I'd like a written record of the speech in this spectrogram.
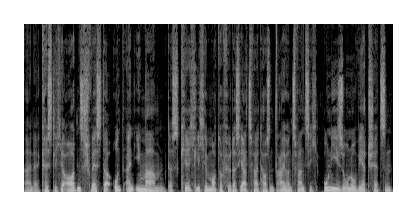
eine christliche Ordensschwester und ein Imam das kirchliche Motto für das Jahr 2023 unisono wertschätzen,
